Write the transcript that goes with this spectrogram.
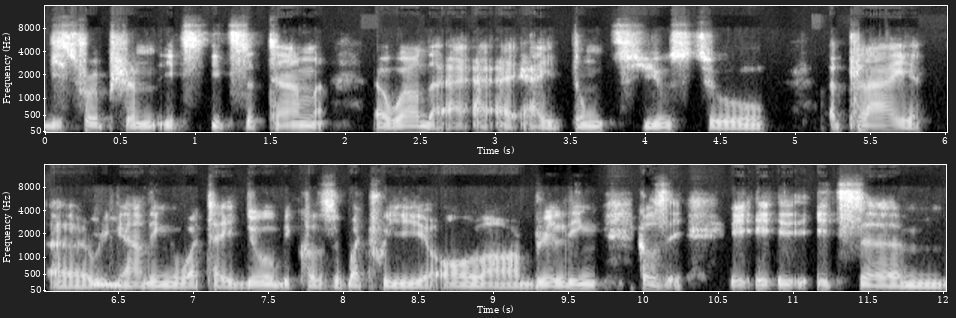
disruption. It's it's a term, a word I, I, I don't use to apply uh, mm-hmm. regarding what I do because what we all are building because it, it, it's um,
